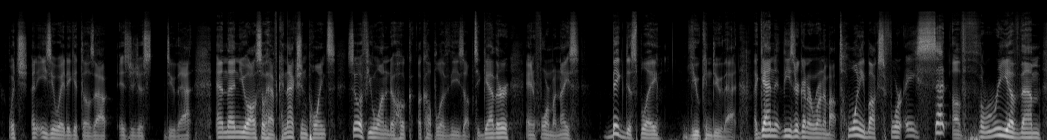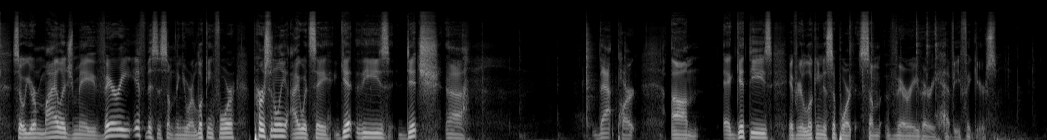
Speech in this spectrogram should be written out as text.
which an easy way to get those out is to just do that. And then you also have connection points. So if you wanted to hook a couple of these up together and form a nice big display, you can do that. Again, these are going to run about 20 bucks for a set of 3 of them, so your mileage may vary if this is something you are looking for. Personally, I would say get these, ditch uh, that part. Um, get these if you're looking to support some very, very heavy figures.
